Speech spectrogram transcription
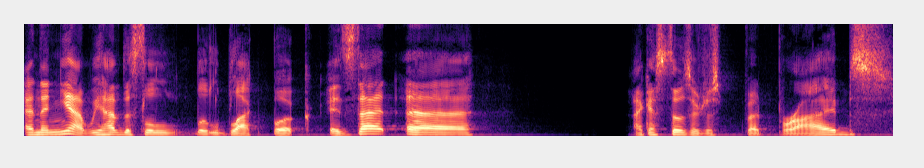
and then yeah, we have this little little black book. Is that? Uh, I guess those are just but bribes.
